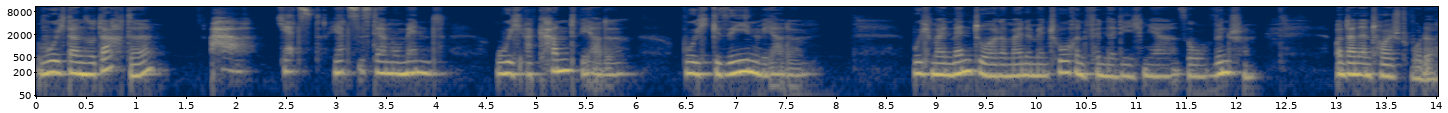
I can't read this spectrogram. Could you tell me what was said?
wo ich dann so dachte, ah, jetzt, jetzt ist der Moment, wo ich erkannt werde, wo ich gesehen werde, wo ich meinen Mentor oder meine Mentorin finde, die ich mir so wünsche. Und dann enttäuscht wurde,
